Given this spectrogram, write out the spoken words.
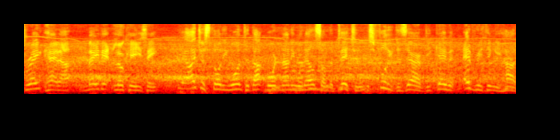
Great header, made it look easy. Yeah, I just thought he wanted that more than anyone else on the pitch, and it was fully deserved. He gave it everything he had.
